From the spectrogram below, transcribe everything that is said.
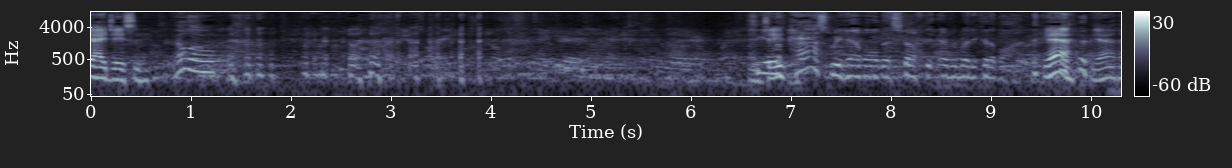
Say hi, Jason. Hello. See, in the past, we'd have all this stuff that everybody could have bought. Yeah, yeah.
